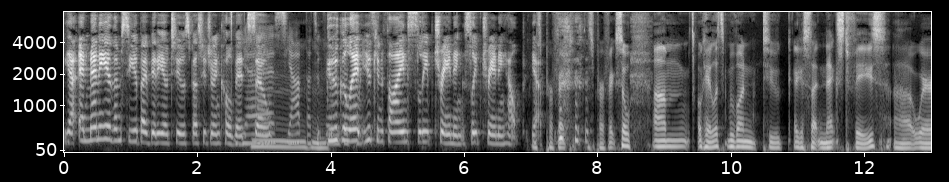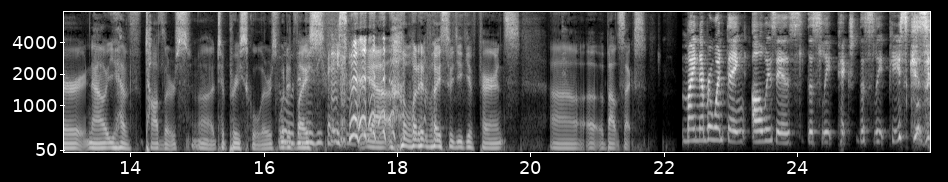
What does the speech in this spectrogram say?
yeah, and many of them see it by video too, especially during COVID. Yes, so yeah, that's a Google it. You can find sleep training, sleep training help. Yeah, that's perfect. That's perfect. So, um, okay, let's move on to I guess that next phase uh, where now you have toddlers uh, to preschoolers. What Ooh, advice? yeah, what advice would you give parents uh, about sex? My number one thing always is the sleep picture, the sleep piece, because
